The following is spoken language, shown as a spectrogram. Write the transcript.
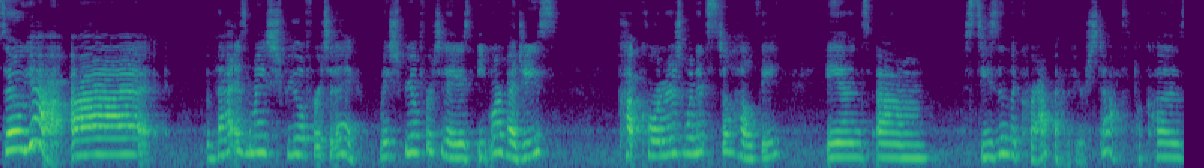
so yeah, uh, that is my spiel for today. My spiel for today is eat more veggies, cut corners when it's still healthy, and um, season the crap out of your stuff because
